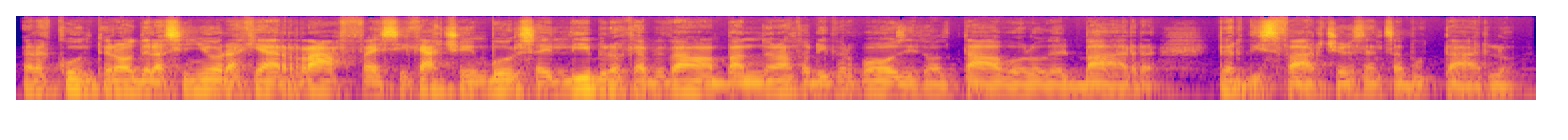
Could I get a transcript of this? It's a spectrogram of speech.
Racconterò della signora che arraffa e si caccia in borsa il libro che avevamo abbandonato di proposito al tavolo del bar per disfarcelo senza buttarlo.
